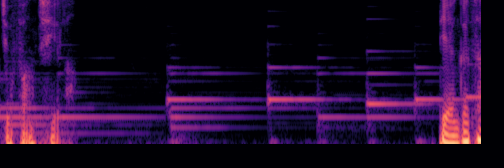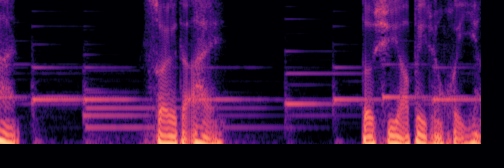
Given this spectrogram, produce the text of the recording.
就放弃了。点个赞，所有的爱都需要被人回应。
